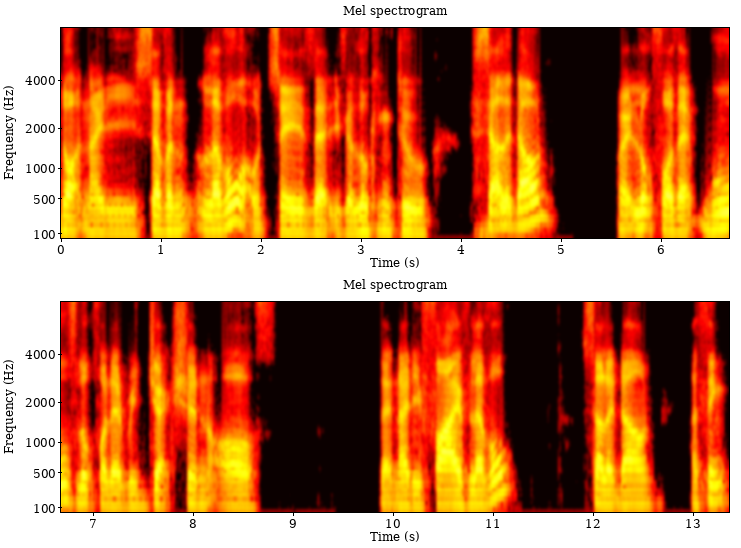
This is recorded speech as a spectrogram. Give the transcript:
90.97 level i would say that if you're looking to sell it down right look for that move look for that rejection of that 95 level sell it down i think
